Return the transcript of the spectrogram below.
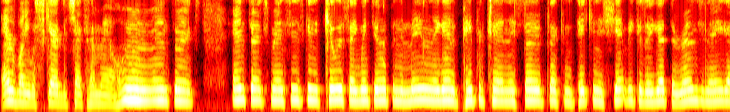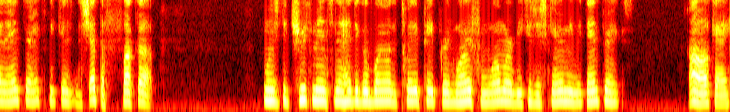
Everybody was scared to check their mail. Anthrax. Anthrax medicine's gonna kill us. I went to open the mail and I got a paper cut and I started fucking taking a shit because I got the runs and now I got anthrax because shut the fuck up. What's the truth, Mansyn? I had to go buy all the toilet paper and water from Walmart because you're scaring me with anthrax. Oh, okay.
